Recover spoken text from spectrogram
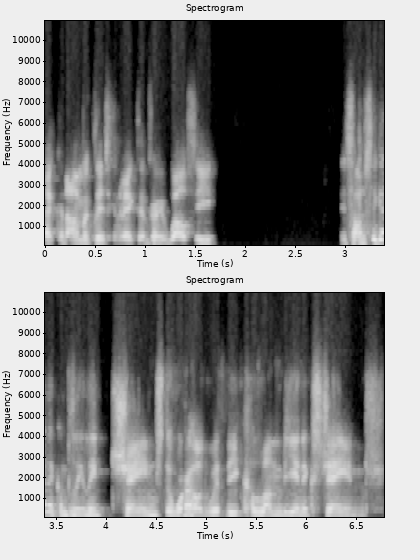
economically, it's going to make them very wealthy. It's also going to completely change the world with the Columbian Exchange.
